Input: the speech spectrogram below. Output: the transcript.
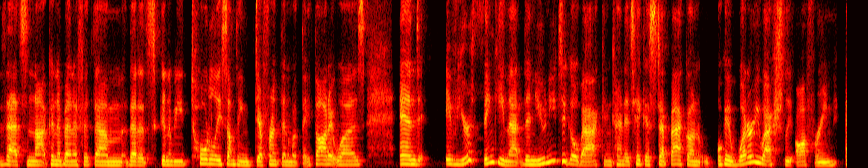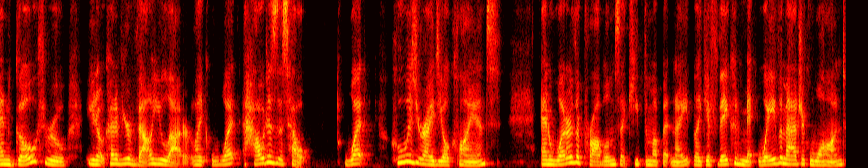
that's not going to benefit them, that it's going to be totally something different than what they thought it was. And if you're thinking that, then you need to go back and kind of take a step back on, okay, what are you actually offering? And go through, you know, kind of your value ladder. Like, what, how does this help? What, who is your ideal client? And what are the problems that keep them up at night? Like if they could ma- wave a magic wand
